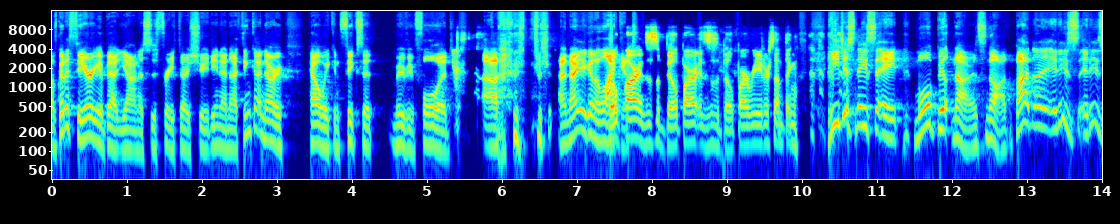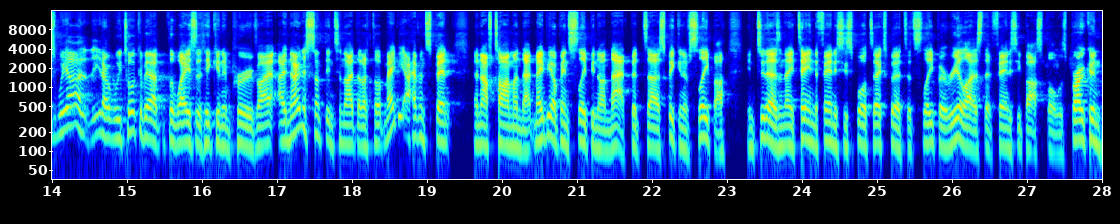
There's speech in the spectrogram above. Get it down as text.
I've got a theory about Giannis's free throw shooting, and I think I know how we can fix it moving forward. Uh, I know you're going to like Built Bar? Is this a Built Bar? Is this a Built Bar read or something? he just needs to eat more Built. No, it's not. But uh, it is. It is. We are. You know, we talk about the ways that he can improve. I, I noticed something tonight that I thought maybe I haven't spent enough time on that. Maybe I've been sleeping on that. But uh, speaking of sleeper, in 2018, the fantasy sports experts at Sleeper realized that fantasy basketball was broken.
